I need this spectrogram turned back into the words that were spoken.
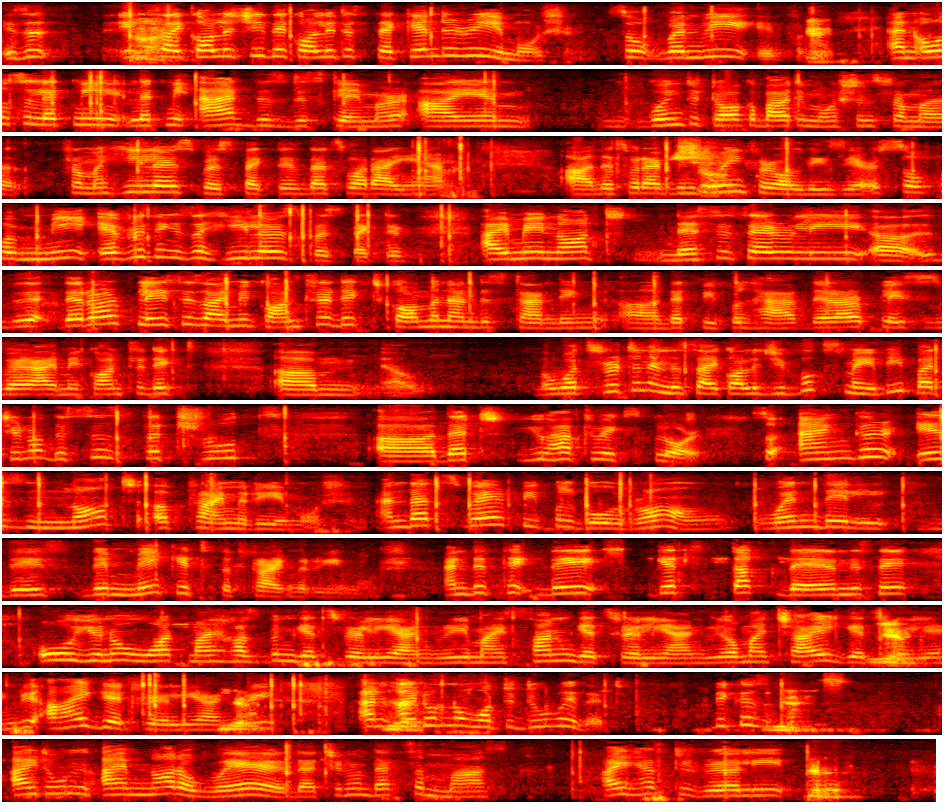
Is it in Right. psychology they call it a secondary emotion? So when we, Yes. and also let me let me add this disclaimer. I am going to talk about emotions from a from a healer's perspective. That's what I am. Uh, that's what I've been Sure. doing for all these years. So for me, everything is a healer's perspective. I may not necessarily. Uh, th- there are places I may contradict common understanding uh, that people have. There are places where I may contradict. Um, uh, what's written in the psychology books maybe but you know this is the truth uh, that you have to explore. So anger is not a primary emotion and that's where people go wrong when they they they make it the primary emotion. And they think they get stuck there and they say oh you know what? My husband gets really angry my son gets really angry or my child gets Yeah. really angry i get really angry and i don't know what to do with it. Because Yes. i don't i'm not aware that you know that's a mask. I have to really.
